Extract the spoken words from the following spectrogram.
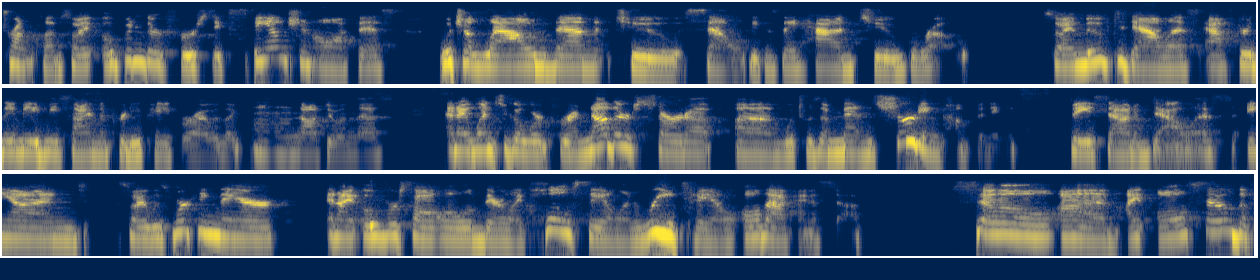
Trunk Club. So I opened their first expansion office, which allowed them to sell because they had to grow. So I moved to Dallas after they made me sign the pretty paper. I was like, not doing this. And I went to go work for another startup, um, which was a men's shirting company based out of Dallas. And so I was working there and I oversaw all of their like wholesale and retail, all that kind of stuff. So um, I also the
